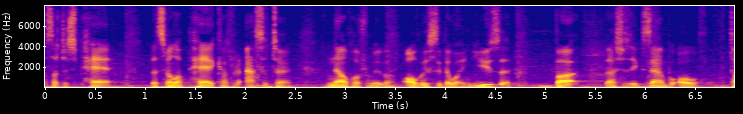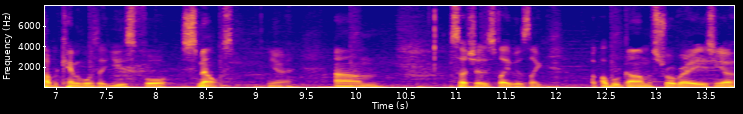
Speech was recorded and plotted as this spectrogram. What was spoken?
such as pear. The smell of pear comes from acetone nail polish remover. Obviously they won't use it but that's just an example of the type of chemicals they use for smells you know. Um, such as flavors like bubblegum, strawberries, you know,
